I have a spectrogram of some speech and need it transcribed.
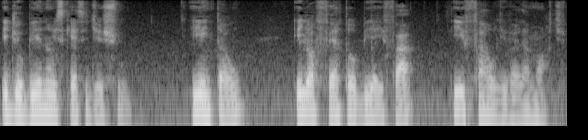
Ediobê não esquece de Exu. E então ele oferta o Bi a Ifá e Ifá o livra da morte.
